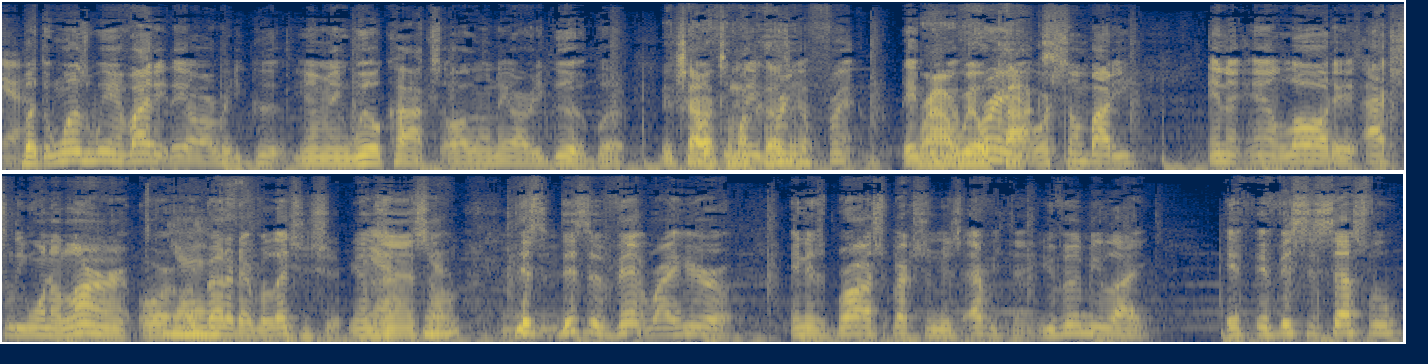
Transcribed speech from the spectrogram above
Yeah. But the ones we invited, they are already good. You know what I mean? Will Cox, all of them, they already good. But Big shout out to hopefully my they cousin, Bring a friend, they Ron bring a Will friend Cox. or somebody in a, in law that actually want to learn or, or better their relationship. You know what Yeah. I'm saying? So this this event right here in its broad spectrum is everything. You feel me? Like if, if it's successful,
